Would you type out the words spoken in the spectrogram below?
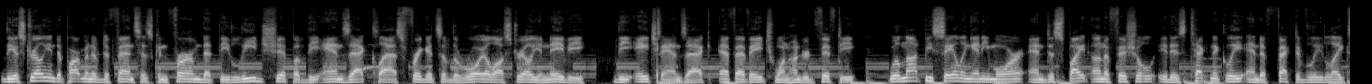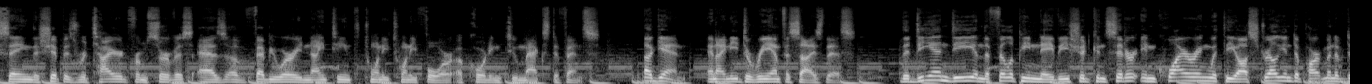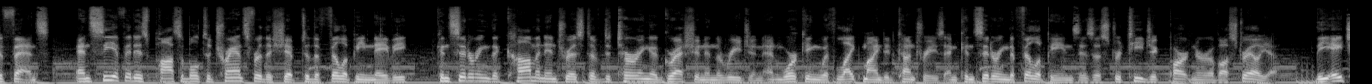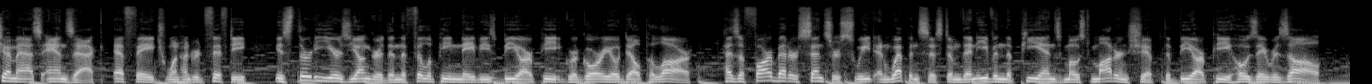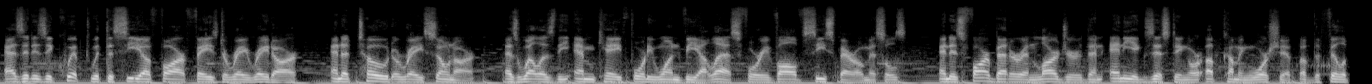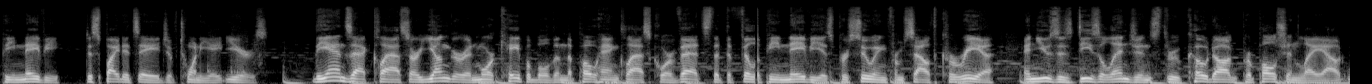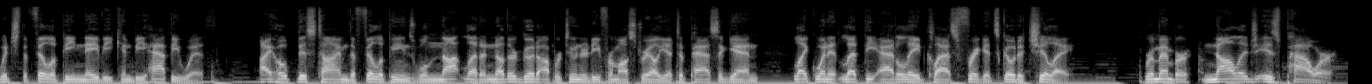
The Australian Department of Defence has confirmed that the lead ship of the Anzac-class frigates of the Royal Australian Navy, the H. Anzac FFH 150, will not be sailing anymore and despite unofficial it is technically and effectively like saying the ship is retired from service as of February 19, 2024 according to Max Defense. Again, and I need to re-emphasize this, the DND and the Philippine Navy should consider inquiring with the Australian Department of Defense and see if it is possible to transfer the ship to the Philippine Navy, considering the common interest of deterring aggression in the region and working with like-minded countries and considering the Philippines is a strategic partner of Australia. The HMAS Anzac, FH-150, is 30 years younger than the Philippine Navy's BRP Gregorio del Pilar, has a far better sensor suite and weapon system than even the PN's most modern ship the BRP Jose Rizal, as it is equipped with the CEAFAR phased array radar, and a towed array sonar, as well as the Mk-41 VLS for evolved Sea Sparrow missiles, and is far better and larger than any existing or upcoming warship of the Philippine Navy, despite its age of 28 years. The Anzac class are younger and more capable than the Pohang-class corvettes that the Philippine Navy is pursuing from South Korea, and uses diesel engines through Codog propulsion layout which the Philippine Navy can be happy with. I hope this time the Philippines will not let another good opportunity from Australia to pass again, like when it let the Adelaide-class frigates go to Chile. Remember, knowledge is power.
